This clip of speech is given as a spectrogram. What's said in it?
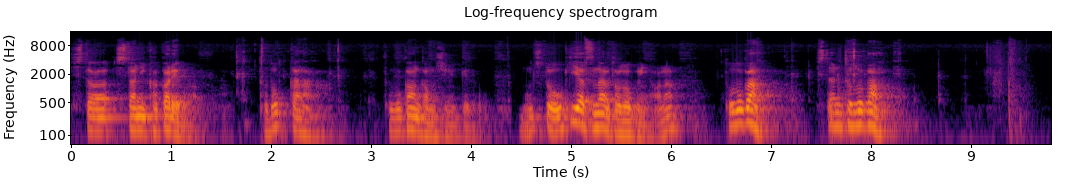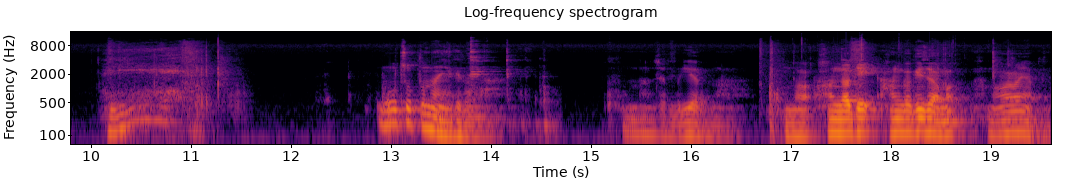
下下にかかれば届くかな。届かんかもしれんけど。もうちょっと大きいやつなら届くんやわな。届かん。下に届かん。へえ。もうちょっとなんやけどな。こんなんじゃ無理やろな。こんな半掛け半掛けじゃ、ま、回らんやろね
